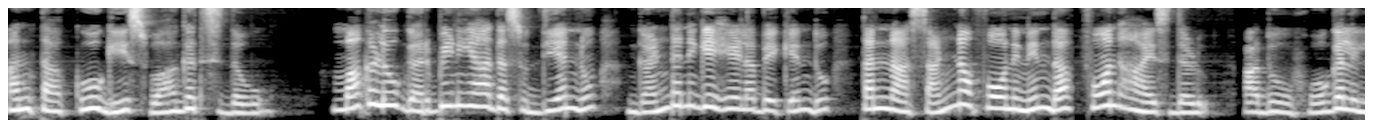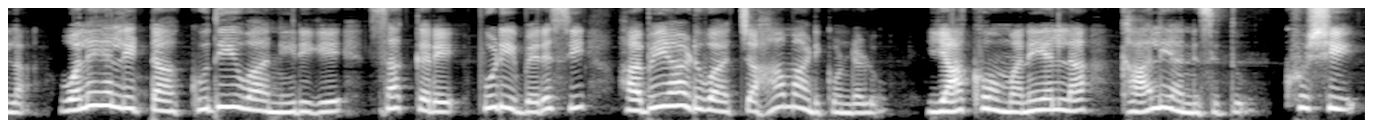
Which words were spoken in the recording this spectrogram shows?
ಅಂತ ಕೂಗಿ ಸ್ವಾಗತಿಸಿದವು. ಮಗಳು ಗರ್ಭಿಣಿಯಾದ ಸುದ್ದಿಯನ್ನು ಗಂಡನಿಗೆ ಹೇಳಬೇಕೆಂದು ತನ್ನ ಸಣ್ಣ ಫೋನಿನಿಂದ ಫೋನ್ ಹಾಯಿಸಿದಳು. ಅದು ಹೋಗಲಿಲ್ಲ. ಒಲೆಯಲ್ಲಿಟ್ಟ ಕುದಿಯುವ ನೀರಿಗೆ ಸಕ್ಕರೆ ಪುಡಿ ಬೆರೆಸಿ ಹಬೆಯಾಡುವ ಚಹಾ ಮಾಡಿಕೊಂಡಳು. ಯಾಕೋ ಮನೆಯೆಲ್ಲ ಖಾಲಿ ಅನ್ನಿಸಿತು ಖುಷಿ,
